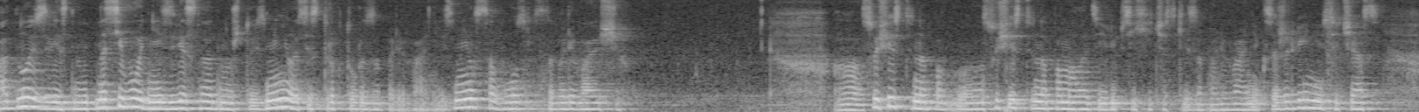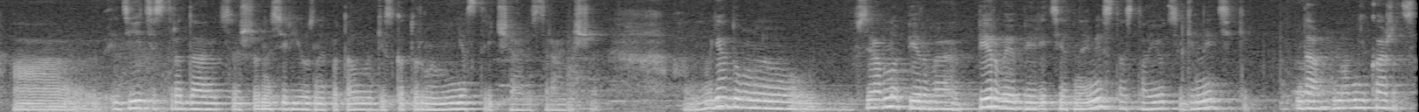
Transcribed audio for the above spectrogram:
одно известно, на сегодня известно одно, что изменилась и структура заболевания, изменился возраст заболевающих, существенно, э, существенно помолодели психические заболевания. К сожалению, сейчас а, дети страдают совершенно серьезной патологией, с которыми мы не встречались раньше. Но я думаю, все равно первое, первое приоритетное место остается генетики. Да, нам не кажется.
